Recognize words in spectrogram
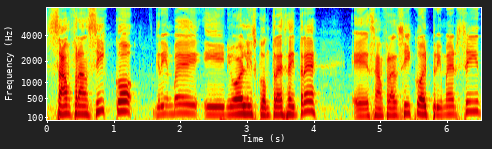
San Francisco, Green Bay y New Orleans con 13 y 3. Eh, San Francisco el primer seed.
